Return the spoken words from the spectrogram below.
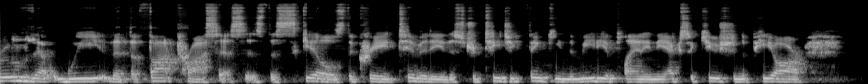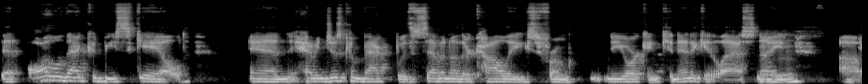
prove that we that the thought processes the skills the creativity the strategic thinking the media planning the execution the pr that all of that could be scaled and having just come back with seven other colleagues from new york and connecticut last night mm-hmm. um,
